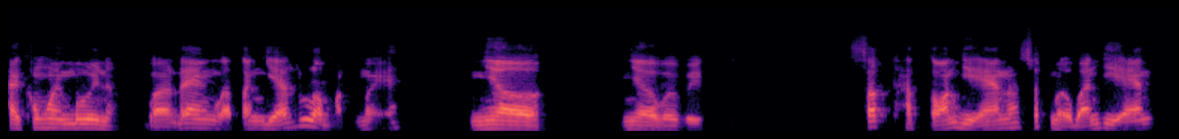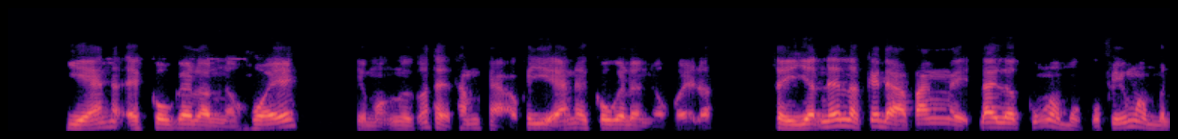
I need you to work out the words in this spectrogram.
2020 này, và đang là tăng giá rất là mạnh mẽ nhờ nhờ về việc sách hạch toán dự án nó sách mở bán dự án. Dự án Eco Garden ở Huế, thì mọi người có thể tham khảo cái dự án Eco Garden ở Huế đó. Thì dẫn đến là cái đà tăng này, đây là cũng là một cổ phiếu mà mình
